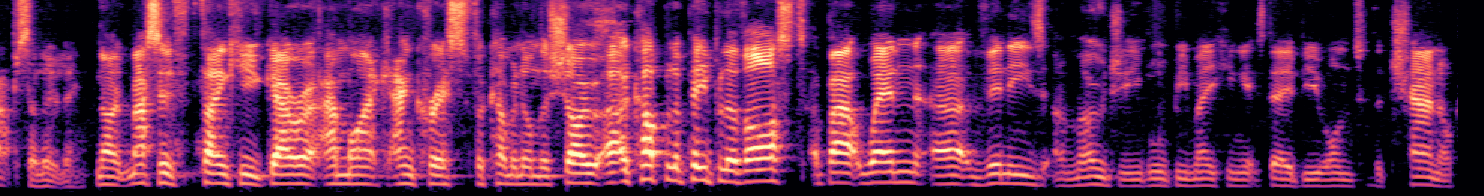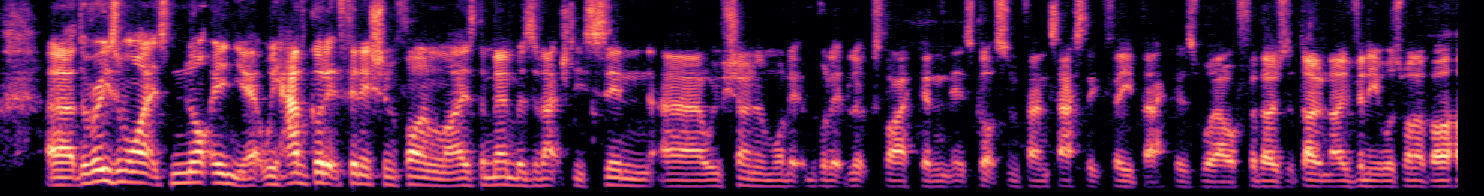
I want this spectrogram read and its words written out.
Absolutely. No, massive thank you, Garrett and Mike and Chris, for coming on the show. Uh, a couple of people have asked about when uh, Vinny's emoji will be making its debut onto the channel. Uh, the reason why it's not in yet, we have got it finished and finalized. The members have actually seen, uh, we've shown them what it what it looks like, and it's got some fantastic feedback as well. For those that don't know, Vinny was one of our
